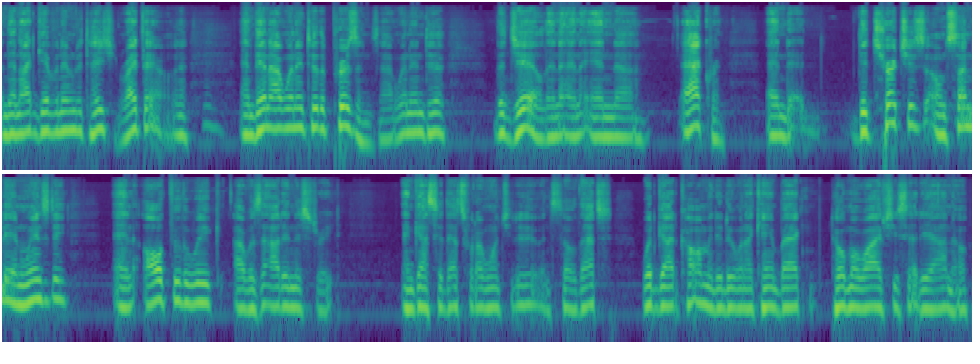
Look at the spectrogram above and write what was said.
and then i'd give an invitation right there mm. and then i went into the prisons i went into the jail in, in, in uh, akron and did churches on sunday and wednesday and all through the week i was out in the street and god said that's what i want you to do and so that's what God called me to do when I came back. Told my wife, she said, "Yeah, I know."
